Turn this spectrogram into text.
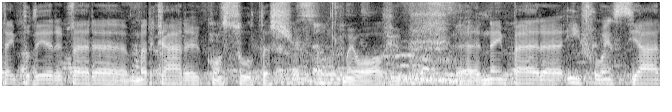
tem poder para marcar consultas, como é óbvio, eh, nem para influenciar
